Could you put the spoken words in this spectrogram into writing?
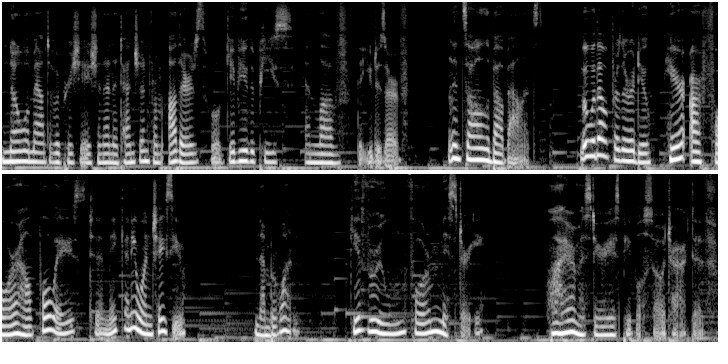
no amount of appreciation and attention from others will give you the peace and love that you deserve. It's all about balance. But without further ado, here are four helpful ways to make anyone chase you. Number one, give room for mystery. Why are mysterious people so attractive?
